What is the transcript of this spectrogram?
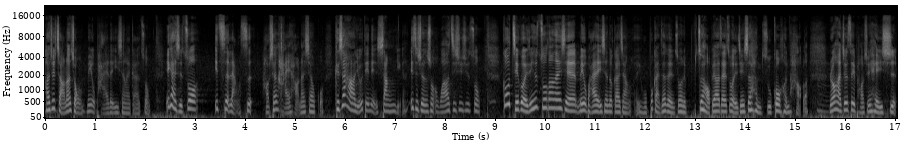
他去找那种没有牌的医生来给他做。一开始做一次两次好像还好那效果，可是好像有一点点上瘾，一直觉得说我要继续去做，可结果已经是做到那些没有牌的医生都跟他讲，哎，我不敢再跟你做，你最好不要再做，已经是很足够很好了。然后他就自己跑去黑市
